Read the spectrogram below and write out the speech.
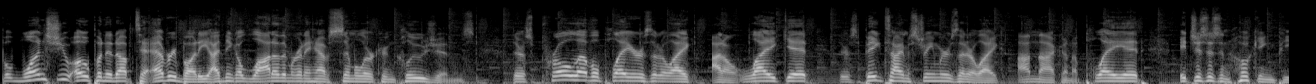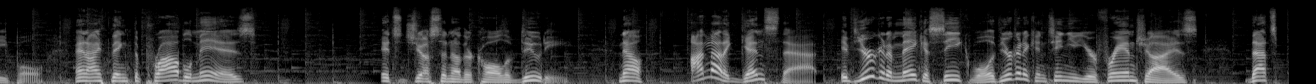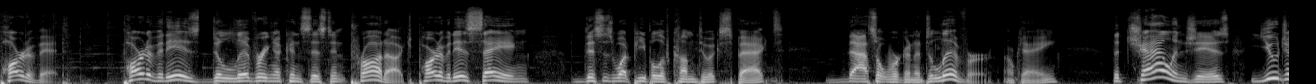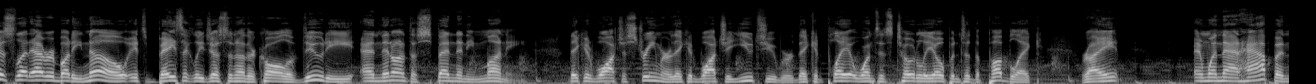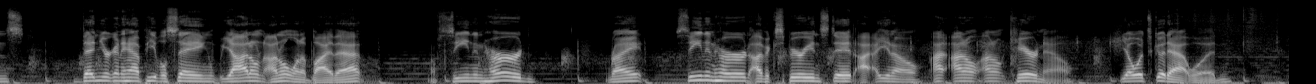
But once you open it up to everybody, I think a lot of them are going to have similar conclusions. There's pro level players that are like, I don't like it. There's big time streamers that are like, I'm not going to play it. It just isn't hooking people. And I think the problem is it's just another Call of Duty. Now, I'm not against that. If you're going to make a sequel, if you're going to continue your franchise, that's part of it. Part of it is delivering a consistent product. Part of it is saying, this is what people have come to expect. That's what we're going to deliver. Okay. The challenge is you just let everybody know it's basically just another Call of Duty and they don't have to spend any money. They could watch a streamer, they could watch a YouTuber, they could play it once it's totally open to the public, right? And when that happens, then you're going to have people saying, "Yeah, I don't I don't want to buy that. I've seen and heard." Right? Seen and heard, I've experienced it. I you know, I, I don't I don't care now. Yo, what's good Atwood?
